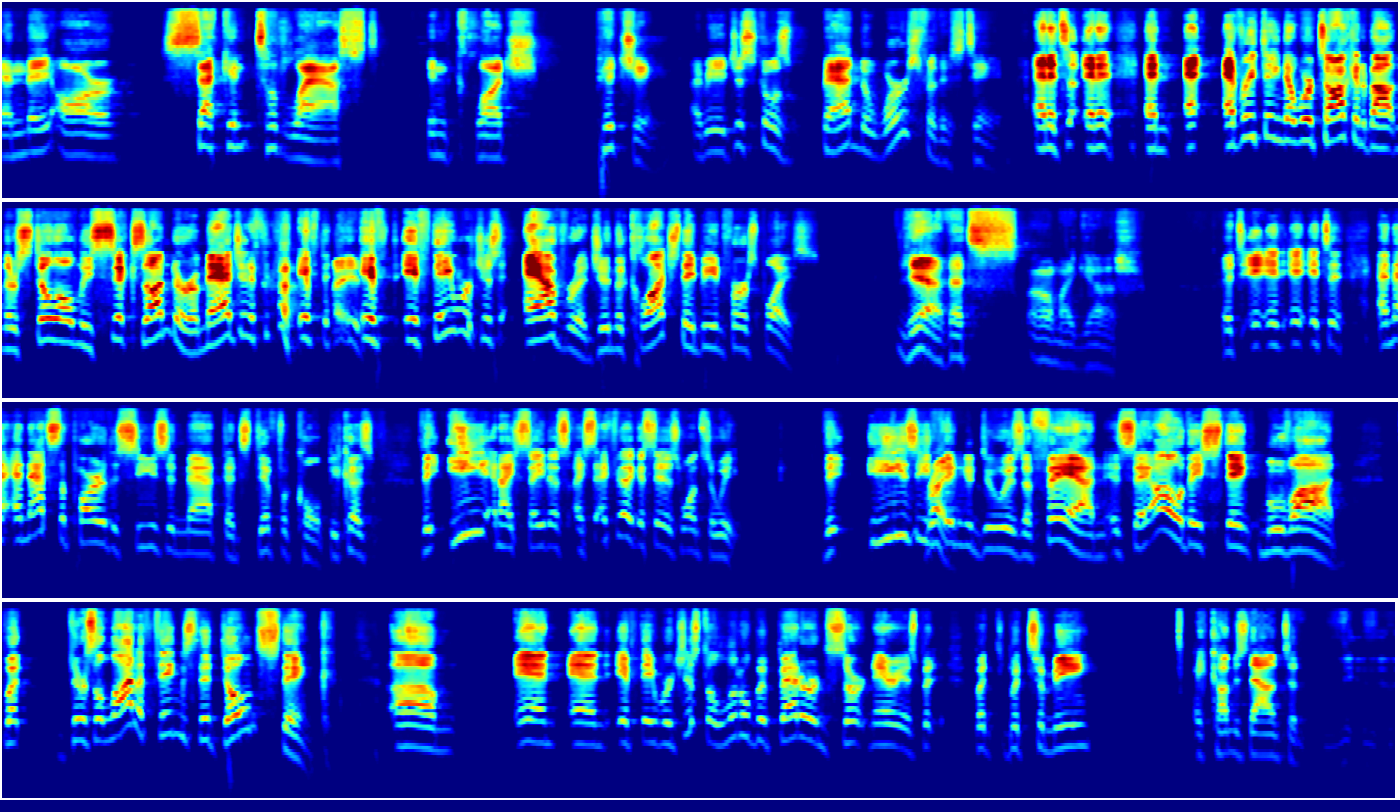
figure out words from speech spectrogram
and they are second to last in clutch pitching. I mean, it just goes bad to worse for this team. And it's and it and, everything that we're talking about, and they're still only six under. Imagine if if right. if if they were just average in the clutch, they'd be in first place. Yeah, that's oh my gosh. It's it, it, it's a and and that's the part of the season, Matt, that's difficult because the E and I say this, I, say, I feel like I say this once a week. The easy right. thing to do as a fan is say, "Oh, they stink, move on." But there's a lot of things that don't stink. Um, and and if they were just a little bit better in certain areas, but but but to me, it comes down to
